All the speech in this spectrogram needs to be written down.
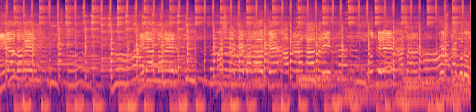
নীলাদলের হচ্ছে, আপনারা তাড়াতাড়ি মন্দিরে আসার চেষ্টা করুন।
